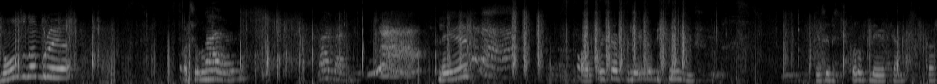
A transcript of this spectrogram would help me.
Ne oldu lan buraya? Açalım Ben... Ben ben. Player. Arkadaşlar player'a bir şey olmuş. Neyse biz çıkalım player kendisi çıkar.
